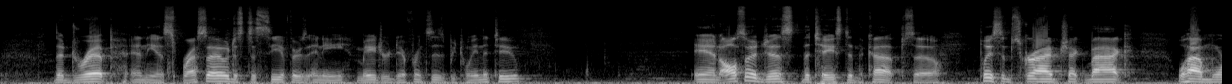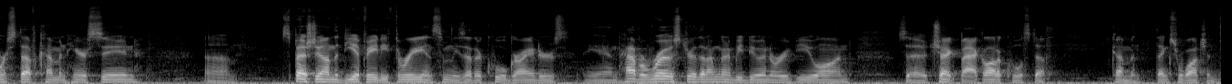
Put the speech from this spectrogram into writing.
the drip and the espresso just to see if there's any major differences between the two. And also just the taste in the cup. So please subscribe, check back. We'll have more stuff coming here soon, um, especially on the DF83 and some of these other cool grinders. And have a roaster that I'm going to be doing a review on. So check back. A lot of cool stuff coming. Thanks for watching.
